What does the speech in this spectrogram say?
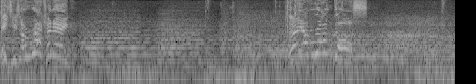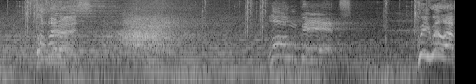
It is a reckoning! They have wronged us! Thunderers! Longbeards! We will have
